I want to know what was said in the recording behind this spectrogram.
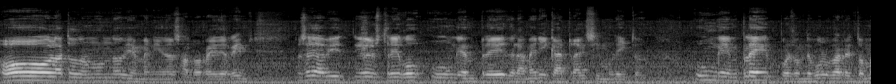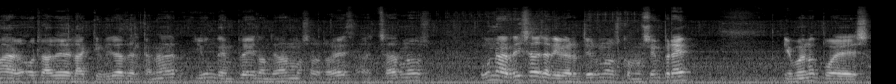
Hola a todo el mundo, bienvenidos a los Raider Games. Yo soy David y hoy os traigo un gameplay del American Truck Simulator. Un gameplay pues donde vuelvo a retomar otra vez la actividad del canal y un gameplay donde vamos otra vez a echarnos unas risas y a divertirnos como siempre. Y bueno pues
